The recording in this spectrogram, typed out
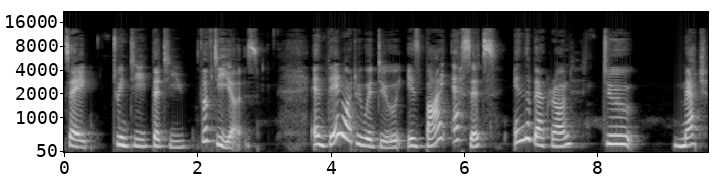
say, 20, 30, 50 years. And then what we would do is buy assets in the background to match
